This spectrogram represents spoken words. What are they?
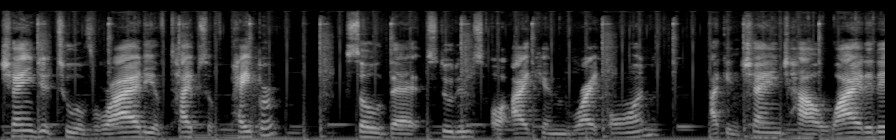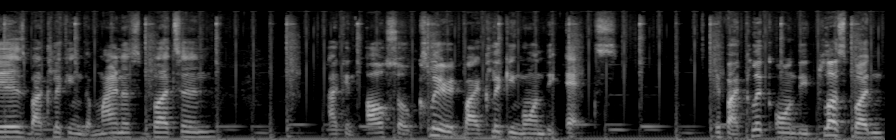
change it to a variety of types of paper so that students or I can write on. I can change how wide it is by clicking the minus button. I can also clear it by clicking on the X. If I click on the plus button,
